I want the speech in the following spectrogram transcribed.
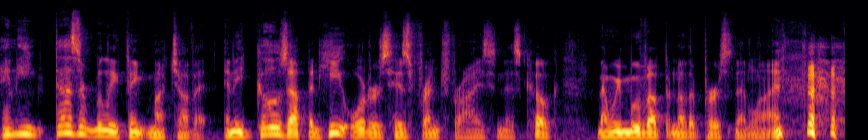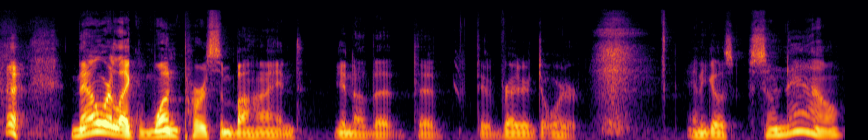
And he doesn't really think much of it. And he goes up and he orders his french fries and his Coke. Then we move up another person in line. now we're like one person behind, you know, the, the, the ready to order. And he goes, So now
